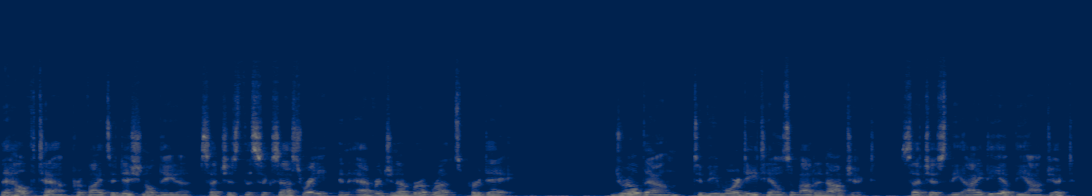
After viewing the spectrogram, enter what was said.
The Health tab provides additional data such as the success rate and average number of runs per day. Drill down to view more details about an object, such as the ID of the object,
